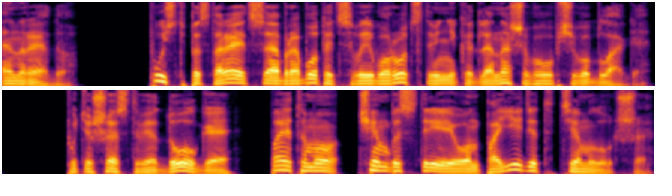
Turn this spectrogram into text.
Энредо. Пусть постарается обработать своего родственника для нашего общего блага. Путешествие долгое, поэтому чем быстрее он поедет, тем лучше.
